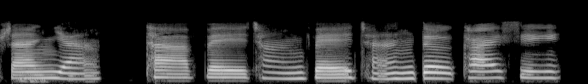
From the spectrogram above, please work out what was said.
山羊，它非常非常的开心，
